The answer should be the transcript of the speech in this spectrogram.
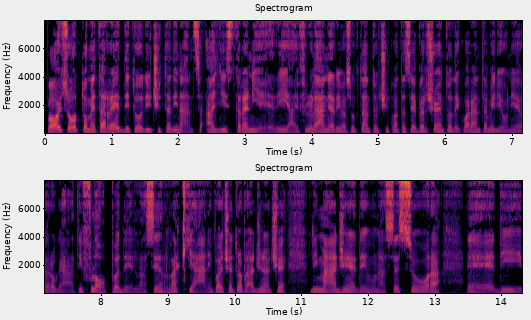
Poi sotto metà reddito di cittadinanza agli stranieri, ai friulani arriva soltanto il 56% dei 40 milioni erogati, flop della Serracchiani. Poi a centropagina c'è l'immagine di un'assessora eh, di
